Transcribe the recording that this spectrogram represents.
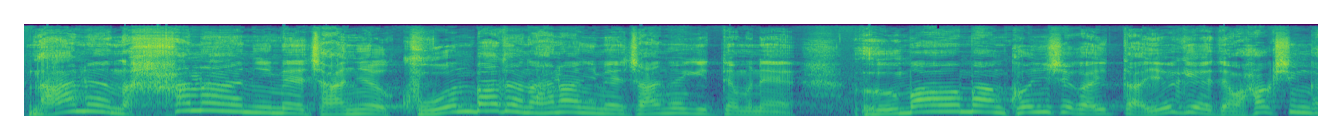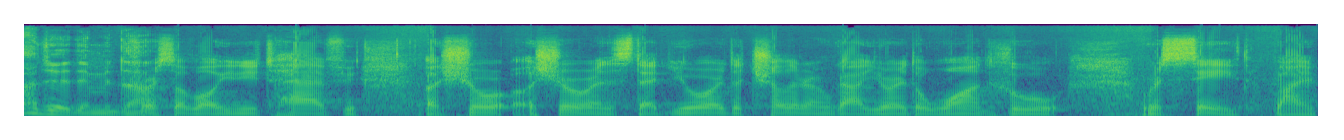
나는 하나님의 자녀 구원받은 하나님의 자녀이기 때문에 어마어마한 권세가 있다. 여기에 대한 확신 가져야 됩니다. First of all, you need to have assurance that you are the children of God. You are the one who were saved by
